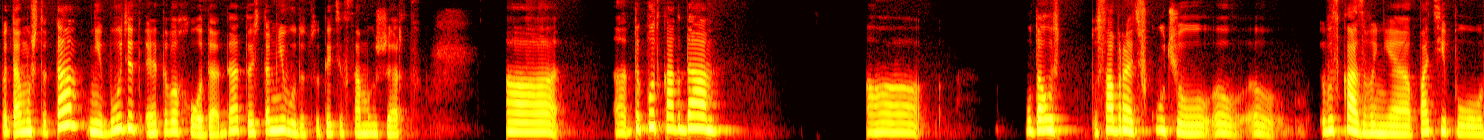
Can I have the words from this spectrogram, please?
потому что там не будет этого хода, да, то есть там не будут вот этих самых жертв. А, а, так вот, когда а, удалось собрать в кучу э, э, высказывания по типу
